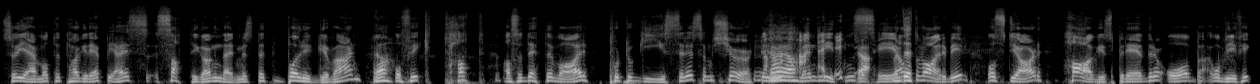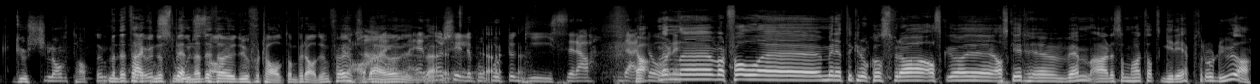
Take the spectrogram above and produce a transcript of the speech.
Så jeg måtte ta grep. Jeg satte i gang nærmest et borgervern, Ja. og fikk tatt Altså, dette var portugisere som kjørte Ja, ja. rundt med en liten ja. Seat varebil og stjal hagespredere, og, og vi fikk gudskjelov tatt dem. Men dette er jo ikke noe spennende. Dette har jo du fortalt om på radioen før. Ja, så det er jo Enn å skylde på portugisere. Det er ja, dårlig. men i i hvert fall uh, Merete Krokås fra Asker, Asker eh, hvem er det som har tatt grep, tror du, da?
